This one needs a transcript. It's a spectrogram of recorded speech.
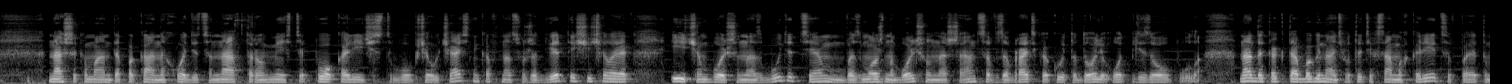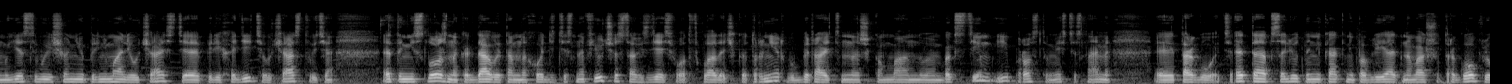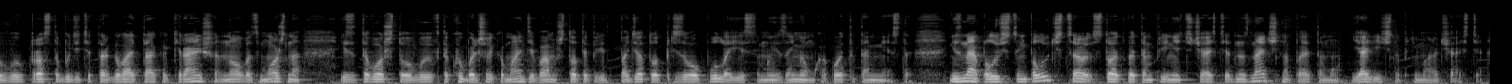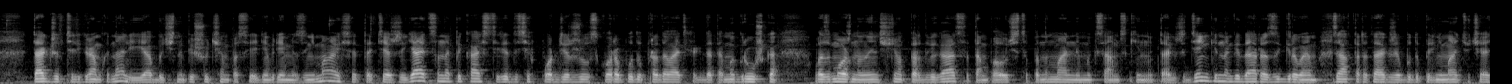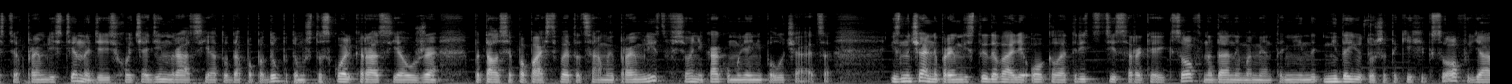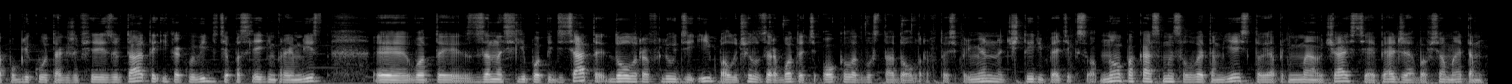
Наша команда пока находится на втором месте по количеству вообще участников, нас уже 2000 человек, и чем больше нас будет, тем, возможно, больше у нас шансов забрать какую-то долю от призового пула. Надо как-то обогнать вот этих самых корейцев, поэтому если вы еще не принимали участие, переходите, участвуйте. Это несложно, когда вы там находитесь на фьючерсах, здесь вот вкладочка турнир, выбираете нашу команду MBX Team и просто вместе с нами э, торгуете. Абсолютно никак не повлияет на вашу торговлю, вы просто будете торговать так, как и раньше, но возможно из-за того, что вы в такой большой команде, вам что-то перепадет от призового пула, если мы займем какое-то там место. Не знаю, получится, не получится, стоит в этом принять участие однозначно, поэтому я лично принимаю участие. Также в телеграм-канале я обычно пишу, чем в последнее время занимаюсь, это те же яйца на пикастере до сих пор держу, скоро буду продавать, когда там игрушка, возможно, начнет продвигаться, там получится по нормальным иксам скинуть. Также деньги иногда разыгрываем. Завтра также буду принимать участие в прайм-листе, надеюсь, хоть один раз я туда попаду, потому что сколько раз я уже пытался попасть в этот самый прайм-лист, все никак у меня не получается. Изначально прайм-листы давали около 30-40 иксов, на данный момент они не дают уже таких иксов, я публикую также все результаты, и как вы видите, последний прайм-лист э, вот э, заносили по 50 долларов люди и получил заработать около 200 долларов, то есть примерно 4-5 иксов. Но пока смысл в этом есть, то я принимаю участие, опять же обо всем этом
